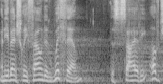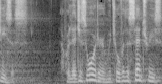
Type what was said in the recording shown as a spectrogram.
and he eventually founded with them the Society of Jesus, a religious order which over the centuries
